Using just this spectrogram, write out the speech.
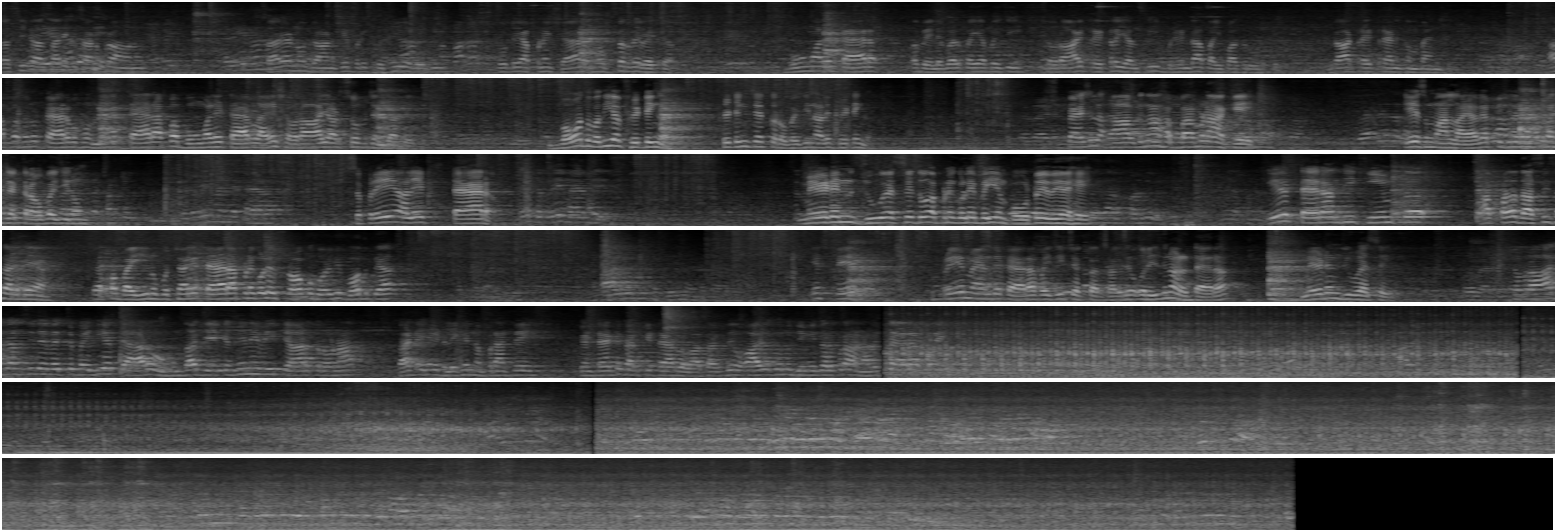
ਸਤਿ ਸ਼੍ਰੀ ਅਕਾਲ ਸਾਰੇ ਕਿਸਾਨ ਭਰਾਵਾਂ ਨੂੰ। ਸਾਰਿਆਂ ਨੂੰ ਜਾਣ ਕੇ ਬੜੀ ਖੁਸ਼ੀ ਹੋਵੇਗੀ। ਤੁਹਾਡੇ ਆਪਣੇ ਸ਼ਹਿਰ ਮੁਕਤਸਰ ਦੇ ਵਿੱਚ ਬੂਮ ਵਾਲੇ ਟਾਇਰ ਅਵੇਲੇਬਲ ਪਏ ਆ ਬਈ ਜੀ। Swaraj tractor agency Bathinda bypass road ਤੇ। ਵਿਰਾਟ ਟਰੈਕਟਰ ਐਂਡ ਕੰਪੈਨ 'ਤੇ। ਆਪਾਂ ਤੁਹਾਨੂੰ ਟਾਇਰ ਵਿਖਾਉਂਦੇ ਆ ਟਾਇਰ ਆਪਾਂ ਬੂਮ ਵਾਲੇ ਟਾਇਰ ਲਾਏ ਸਵਰਾਜ 855 ਦੇ। ਬਹੁਤ ਵਧੀਆ ਫਿਟਿੰਗ ਫਿਟਿੰਗ ਚੈੱਕ ਕਰੋ ਬਾਈ ਜੀ, ਨਾਲੇ ਫਿਟਿੰਗ ਸਪੈਸ਼ਲ ਆਪਦੀਆਂ ਹੱਬਾਂ ਬਣਾ ਕੇ ਇਹ ਸਮਾਨ ਲਾਇਆ ਗਿਆ ਪਿਛਲੇ ਮਿੰਟ ਆਪਾਂ ਚੈੱਕ ਕਰਾਓ ਬਾਈ ਜੀ ਨੂੰ। ਸਪਰੇਅ ਵਾਲੇ tyre made in U S A ਤੋਂ ਆਪਣੇ ਕੋਲੇ ਬਈ ਇੰਪੋਰਟ ਹੋਏ ਹੋਏ ਆ ਇਹ। ਇਹ ਟਾਇਰਾਂ ਦੀ ਕੀਮਤ ਆਪਾਂ ਤਾਂ ਦੱਸ ਹੀ ਸਕਦੇ ਆ। ਤੇ ਆਪਾਂ ਬਾਈ ਜੀ ਨੂੰ ਪੁੱਛਾਂਗੇ ਟਾਇਰ ਆਪਣੇ ਕੋਲੇ ਸਟਾਕ ਹੋਰ ਵੀ ਬਹੁਤ ਪਿਆ। ਇਹ ਸਪਰੇ ਸਪਰੇ ਮੈਨ ਦੇ ਟਾਇਰ ਆ ਬਾਈ ਜੀ ਚੈੱਕ ਕਰ ਸਕਦੇ ਹੋ origignal ਟਾਇਰ ਆ। Made in U S A Swaraj agency ਦੇ ਵਿੱਚ ਬਾਈ ਜੀ ਇਹ ਤਿਆਰ ਹੋ ਹੁੰਦਾ, ਜੇ ਕਿਸੇ ਨੇ ਵੀ ਤਿਆਰ ਕਰਾਉਣਾ ਸਾਡੇ ਹੇਠ ਲਿਖੇ ਨੰਬਰਾਂ ਤੇ ਕੰਟੈਕਟ ਕਰਕੇ ਟਾਇਰ ਲਵਾ ਸਕਦੇ ਹੋ। ਆਜੋ ਤੁਹਾਨੂੰ ਜ਼ਿਮੀਦਾਰ ਭਰਾ ਨਾਲ ਟਾਇਰ ਆਪਣੇ।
